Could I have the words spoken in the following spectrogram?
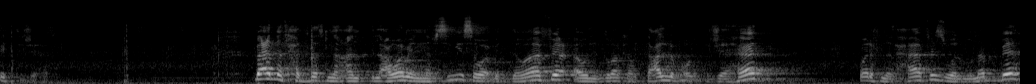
اتجاهات. بعد ما تحدثنا عن العوامل النفسية سواء بالدوافع أو الإدراك أو التعلم أو الاتجاهات وعرفنا الحافز والمنبه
